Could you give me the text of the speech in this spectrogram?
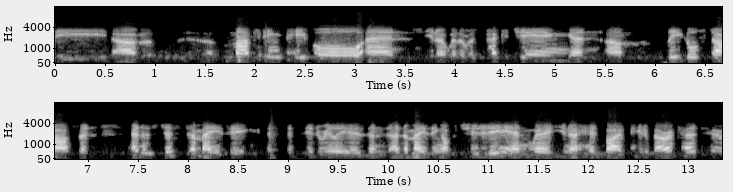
the um, marketing people and you know whether it was packaging and um, legal stuff and and it's just amazing. It, it really is an, an amazing opportunity, and we're you know head by Peter Barakat, who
